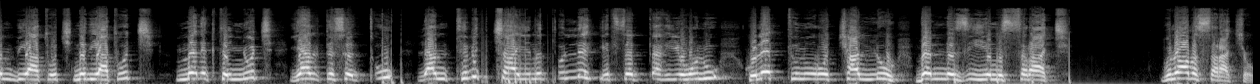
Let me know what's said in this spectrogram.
አንቢያቶች ነቢያቶች መልእክተኞች ያልተሰጡ ለአንተ ብቻ የመጡልህ የተሰጠህ የሆኑ ሁለት ኑሮች አሉ በእነዚህ የምስራች ብሎ አበሰራቸው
